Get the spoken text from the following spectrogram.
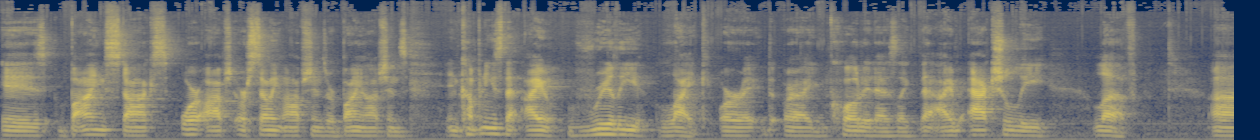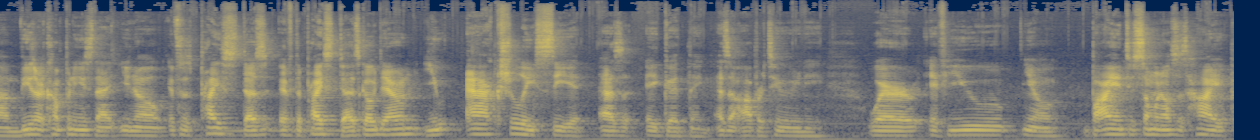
is buying stocks or op- or selling options or buying options in companies that I really like or or I quoted as like that I actually love. Um, these are companies that you know if the price does if the price does go down, you actually see it as a good thing, as an opportunity. Where if you you know buy into someone else's hype,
